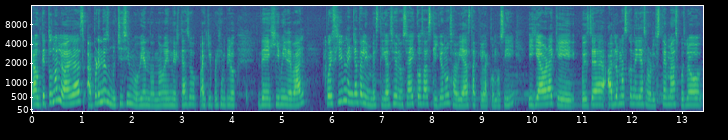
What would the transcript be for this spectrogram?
aunque tú no lo hagas, aprendes muchísimo viendo, ¿no? En el caso aquí, por ejemplo, de Jimmy Deval, pues Jim le encanta la investigación, o sea, hay cosas que yo no sabía hasta que la conocí y que ahora que pues ya hablo más con ella sobre los temas, pues luego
